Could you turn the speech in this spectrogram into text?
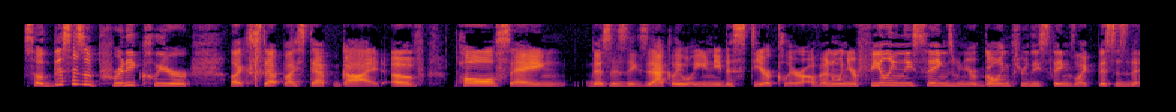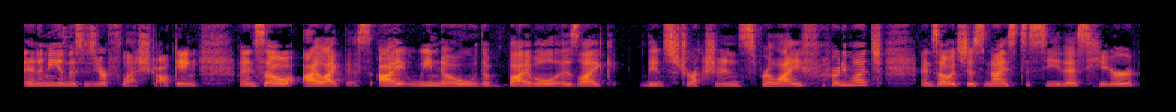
So this is a pretty clear like step by step guide of Paul saying this is exactly what you need to steer clear of. And when you're feeling these things, when you're going through these things, like this is the enemy and this is your flesh talking. And so I like this. I we know the Bible is like the instructions for life pretty much. And so it's just nice to see this here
